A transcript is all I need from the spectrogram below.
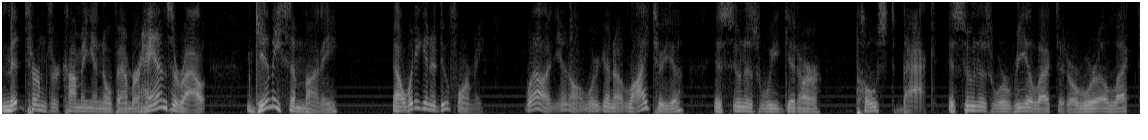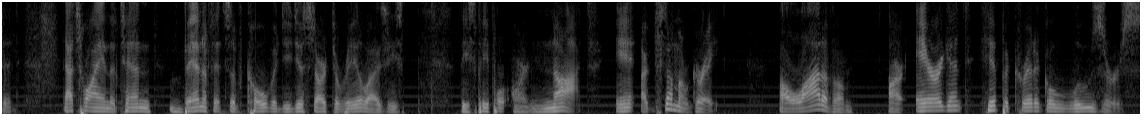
Midterms are coming in November. Hands are out. Give me some money. Now, what are you going to do for me? Well, you know, we're going to lie to you as soon as we get our post back, as soon as we're reelected or we're elected. That's why in the 10 benefits of COVID, you just start to realize these these people are not in, uh, some are great. A lot of them are arrogant, hypocritical losers.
